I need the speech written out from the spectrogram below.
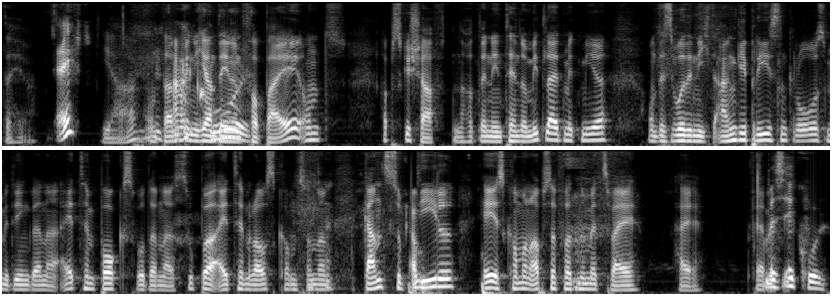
daher. Echt? Ja, und dann Ach, bin ich cool. an denen vorbei und hab's geschafft. Dann hat der Nintendo Mitleid mit mir und es wurde nicht angepriesen groß mit irgendeiner Itembox, wo dann ein super Item rauskommt, sondern ganz subtil, hey, es kommen ab sofort nur mehr zwei Haie. Aber ist eh cool.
